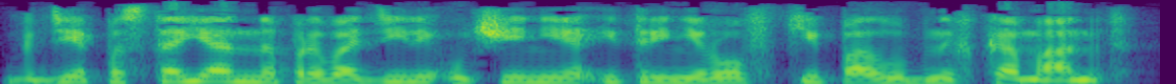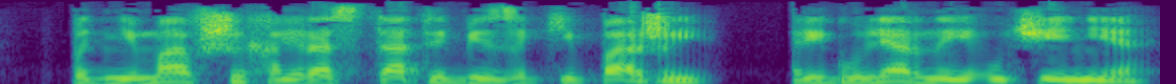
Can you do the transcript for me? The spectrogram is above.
где постоянно проводили учения и тренировки палубных команд, поднимавших аэростаты без экипажей. Регулярные учения,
